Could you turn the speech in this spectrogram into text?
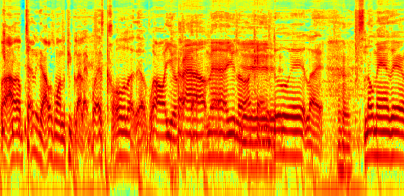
Well, I'm telling you, I was one of the people that like, boy, it's cold out there, boy, all year round, man. You know, I can't do it. Like, uh-huh. snowman's there.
